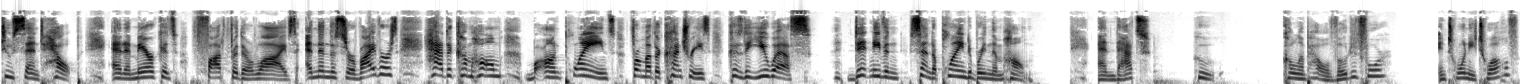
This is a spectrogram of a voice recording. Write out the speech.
to send help and Americans fought for their lives. And then the survivors had to come home on planes from other countries because the U.S. didn't even send a plane to bring them home. And that's who Colin Powell voted for in 2012.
